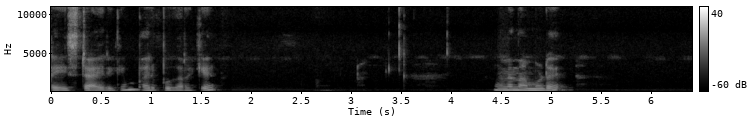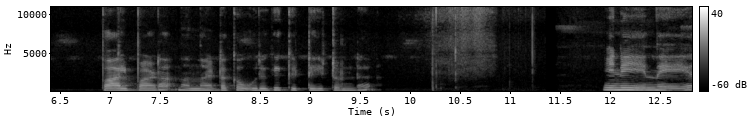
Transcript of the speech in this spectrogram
ടേസ്റ്റ് ആയിരിക്കും പരിപ്പ് കറിക്ക്. അങ്ങനെ നമ്മുടെ പാൽപ്പാട നന്നായിട്ടൊക്കെ ഉരുകി കിട്ടിയിട്ടുണ്ട്. ഇനി ഈ നെയ്യ്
